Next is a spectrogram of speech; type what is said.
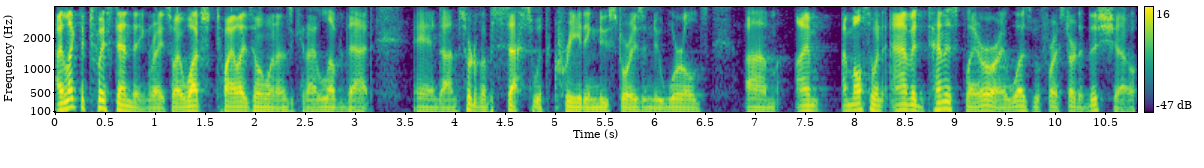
I like the twist ending, right? So I watched Twilight Zone when I was a kid. I loved that, and I'm sort of obsessed with creating new stories and new worlds. Um, I'm I'm also an avid tennis player, or I was before I started this show.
